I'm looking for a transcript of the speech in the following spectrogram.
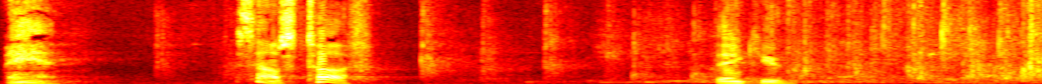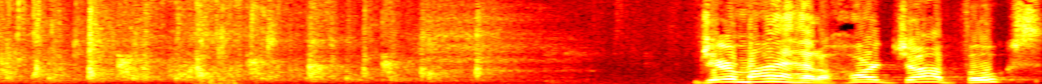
Man, that sounds tough. Thank you. Jeremiah had a hard job, folks.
